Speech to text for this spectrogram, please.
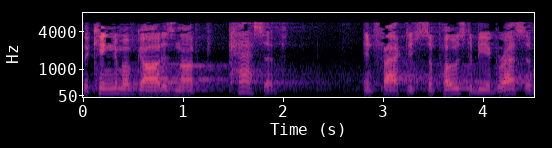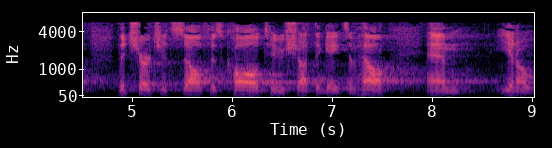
The kingdom of God is not passive. In fact, it's supposed to be aggressive. The church itself is called to shut the gates of hell. And, you know,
